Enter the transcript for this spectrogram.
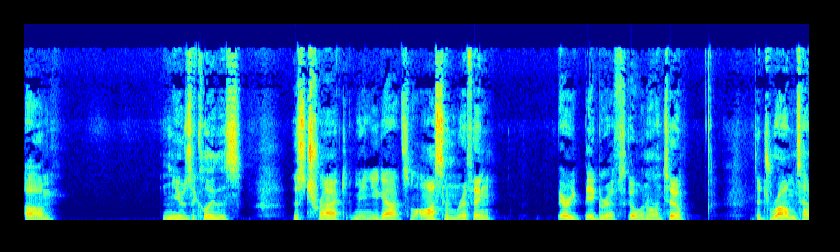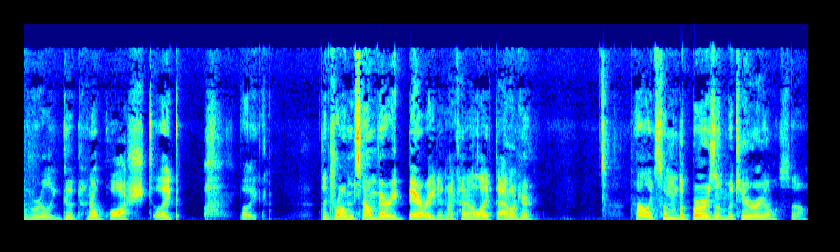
Um, musically, this this track, I mean, you got some awesome riffing, very big riffs going on too. The drums have a really good kind of washed, like, like, the drums sound very buried, and I kind of like that on here. Kind of like some of the Burzum material, so.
